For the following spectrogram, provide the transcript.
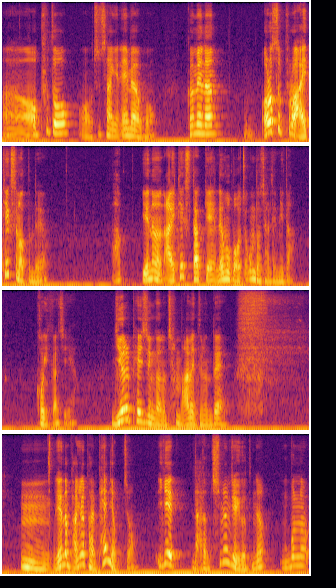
어, 어프도 어, 추천하기는 애매하고. 그러면은 AORUS Pro ITX는 어떤데요? 아 얘는 ITX답게 램오버가 조금 더 잘 됩니다. 거기까지예요. real phase인 거는 참 마음에 드는데 음 얘는 방열판 팬이 없죠 이게 나름 치명적이거든요. 물론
